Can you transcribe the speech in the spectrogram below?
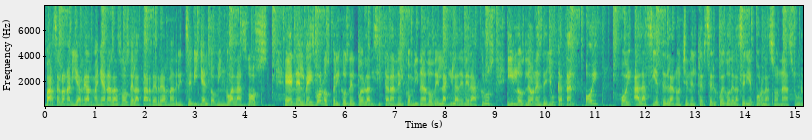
Barcelona Villarreal mañana a las 2 de la tarde, Real Madrid Sevilla el domingo a las 2. En el béisbol, los Pericos del Puebla visitarán el combinado del Águila de Veracruz y los Leones de Yucatán hoy hoy a las 7 de la noche en el tercer juego de la serie por la zona sur.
